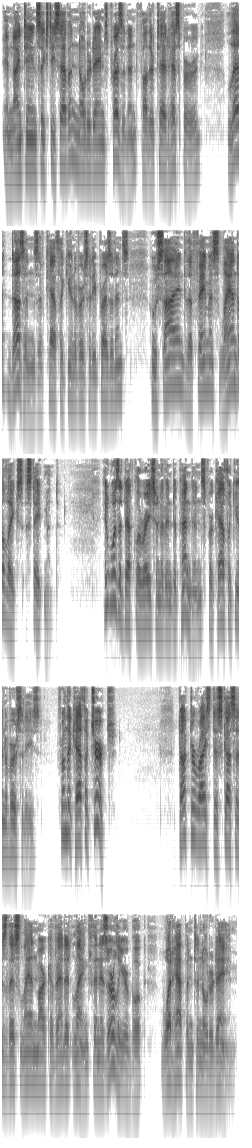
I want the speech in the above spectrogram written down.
In 1967, Notre Dame's president, Father Ted Hesburgh, led dozens of Catholic university presidents who signed the famous Land O'Lakes Statement. It was a declaration of independence for Catholic universities from the Catholic Church. Dr. Rice discusses this landmark event at length in his earlier book, What Happened to Notre Dame.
